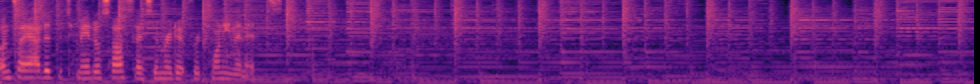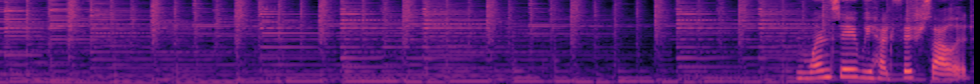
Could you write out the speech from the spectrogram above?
Once I added the tomato sauce, I simmered it for 20 minutes. On Wednesday, we had fish salad.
